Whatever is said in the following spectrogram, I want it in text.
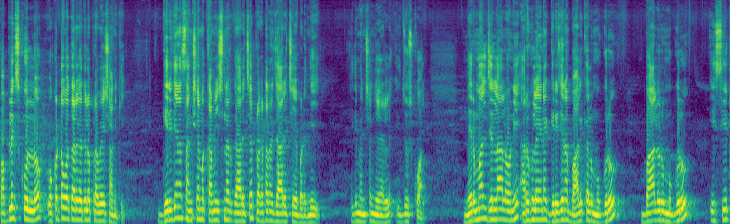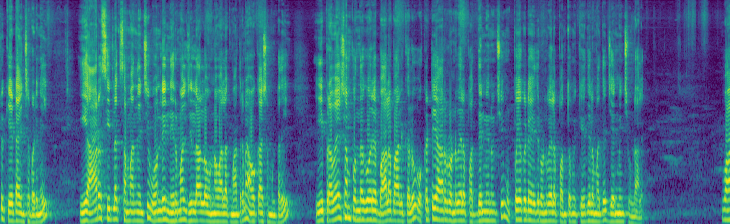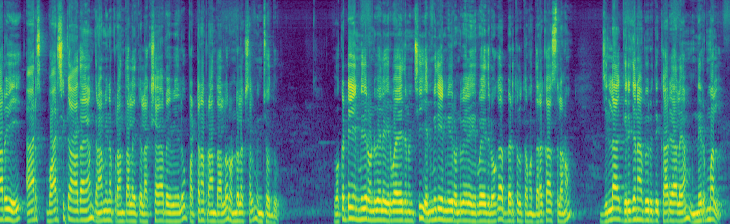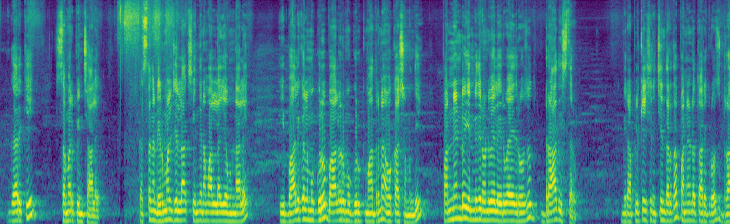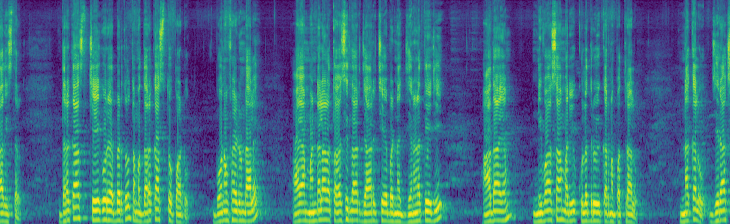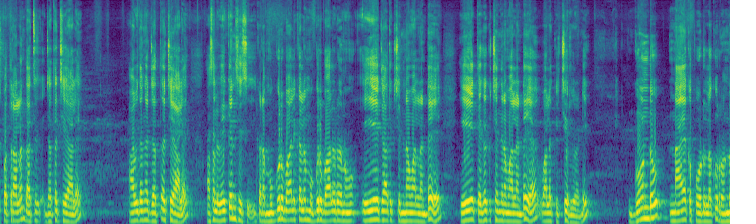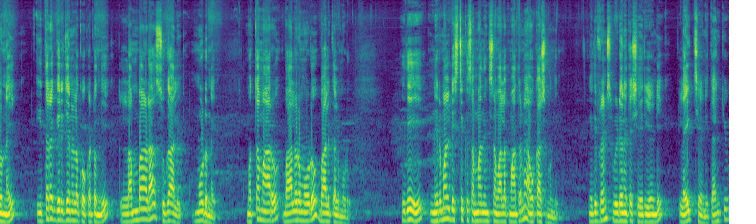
పబ్లిక్ స్కూల్లో ఒకటవ తరగతిలో ప్రవేశానికి గిరిజన సంక్షేమ కమిషనర్ గారిచే ప్రకటన జారీ చేయబడింది. ఇది మెన్షన్ చేయాలి ఇది చూసుకోవాలి. నిర్మల్ జిల్లాలోని అర్హులైన గిరిజన బాలికలు ముగ్గురు బాలురు ముగ్గురు ఈ సీట్లు కేటాయించబడినాయి. ఈ ఆరు సీట్లకు సంబంధించి ఓన్లీ నిర్మల్ జిల్లాలో ఉన్న వాళ్ళకు మాత్రమే అవకాశం ఉంటుంది. ఈ ప్రవేశం పొందగోరే బాలబాలికలు ఒకటి ఆరు రెండు వేల పద్దెనిమిది నుంచి ముప్పై ఒకటి ఐదు రెండు వేల పంతొమ్మిది తేదీల మధ్య జన్మించి ఉండాలి. వారి ఆర్ వార్షిక ఆదాయం గ్రామీణ ప్రాంతాల్లో అయితే లక్ష యాభై వేలు పట్టణ ప్రాంతాల్లో రెండు లక్షలు మించొద్దు. ఒకటి ఎనిమిది రెండు వేల ఇరవై ఐదు నుంచి ఎనిమిది ఎనిమిది రెండు వేల ఇరవై ఐదులోగా అభ్యర్థులు తమ దరఖాస్తులను జిల్లా గిరిజనాభివృద్ధి కార్యాలయం నిర్మల్ గారికి సమర్పించాలి. ఖచ్చితంగా నిర్మల్ జిల్లాకు చెందిన వాళ్ళయ్యే ఉండాలి. ఈ బాలికల ముగ్గురు బాలురు ముగ్గురికి మాత్రమే అవకాశం ఉంది. పన్నెండు ఎనిమిది రెండు వేల ఇరవై ఐదు రోజు డ్రా తీస్తారు. మీరు అప్లికేషన్ ఇచ్చిన తర్వాత పన్నెండో తారీఖు రోజు డ్రా తీస్తారు. దరఖాస్తు చేయకూరే అభ్యర్థులు తమ దరఖాస్తుతో పాటు బోనఫైడ్ ఉండాలి. ఆయా మండలాల తహసీల్దార్ జారీ చేయబడిన జనన తేదీ ఆదాయం నివాస మరియు కుల ధృవీకరణ పత్రాలు నకలు జిరాక్స్ పత్రాలను దచ జత చేయాలి. ఆ విధంగా జత చేయాలి. అసలు వేకెన్సీస్ ఇక్కడ ముగ్గురు బాలికలు ముగ్గురు బాలులను ఏ ఏ జాతికి చెందిన వాళ్ళంటే ఏ ఏ తెగకు చెందిన వాళ్ళంటే వాళ్ళకి ఇచ్చారు చూడండి. గోండు నాయకపోడులకు రెండు ఉన్నాయి ఇతర గిరిజనులకు ఒకటి ఉంది లంబాడ సుగాలి మూడు ఉన్నాయి మొత్తం ఆరు బాలురు మూడు బాలికలు మూడు. ఇది నిర్మల్ డిస్టిక్కి సంబంధించిన వాళ్ళకు మాత్రమే అవకాశం ఉంది. ఇది ఫ్రెండ్స్ వీడియోని అయితే షేర్ చేయండి లైక్ చేయండి. Thank you.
